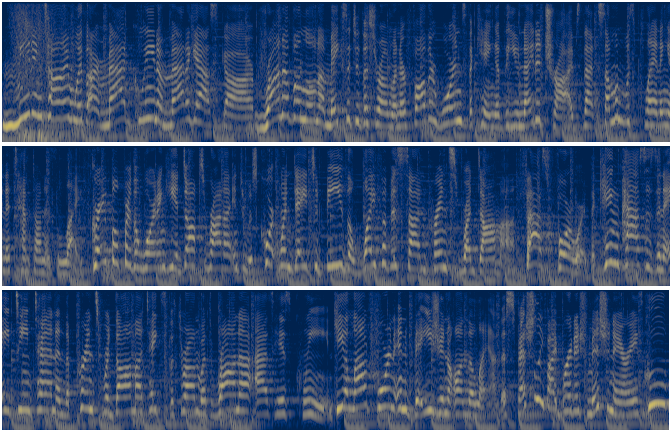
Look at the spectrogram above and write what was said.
Meeting time with our Mad Queen of Madagascar. Ranavalona makes it to the throne when her father warns the king of the United Tribes that someone was planning an attempt on his life. Grateful for the warning, he adopts Rana into his court one day to be the wife of his son, Prince Radama. Fast forward, the king passes in 1810 and the Prince Radama takes the throne with Rana as his queen. He allowed for an invasion on the land, especially by British missionaries who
